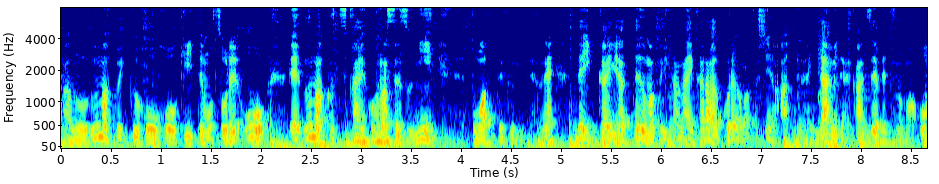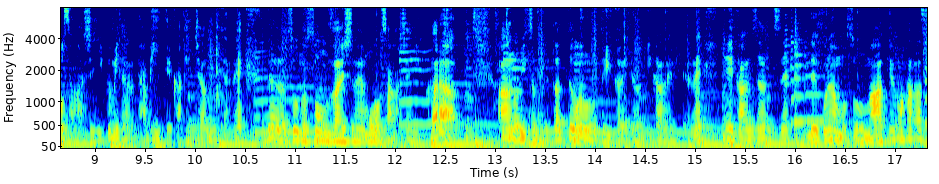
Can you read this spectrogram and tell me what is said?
あの、うまくいく方法を聞いても、それを、えうまく使いこなせずに、終わっていくみたいなね。で、一回やってうまくいかないから、これは私には合ってないんだ、みたいな感じで別の魔法を探しに行くみたいな旅に出かけちゃうみたいなね。だからその存在しないものを探しに行くから、あの、いつまで経っても理解がいかないみたいなね、えー、感じなんですね。で、これはもうそのマーケの話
